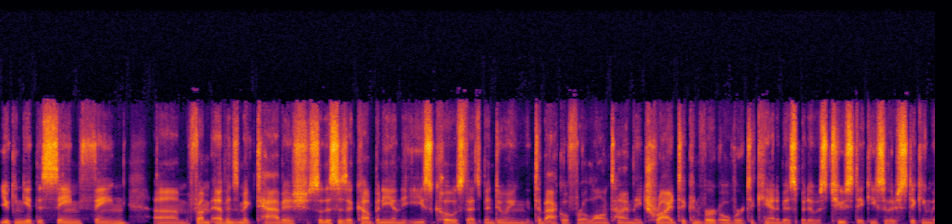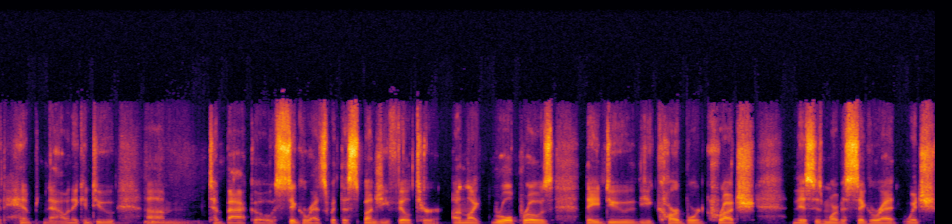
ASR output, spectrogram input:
you can get the same thing um, from Evans MacTavish. So, this is a company on the East Coast that's been doing tobacco for a long time. They tried to convert over to cannabis, but it was too sticky. So, they're sticking with hemp now, and they can do um, tobacco cigarettes with the spongy filter. Unlike Roll Pros, they do the cardboard crutch. This is more of a cigarette, which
